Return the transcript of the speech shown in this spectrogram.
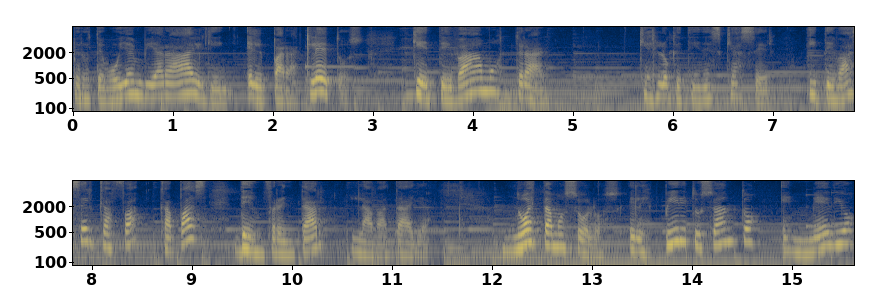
pero te voy a enviar a alguien, el Paracletos, que te va a mostrar qué es lo que tienes que hacer y te va a ser capaz de enfrentar la batalla. No estamos solos, el Espíritu Santo en medio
